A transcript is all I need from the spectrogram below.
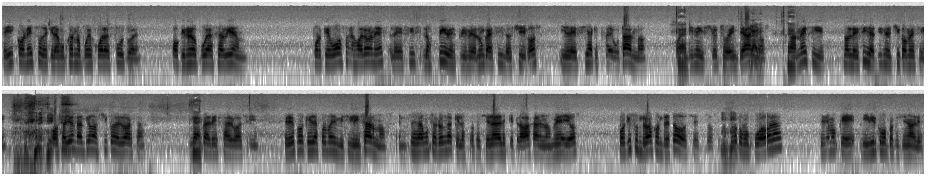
seguís con eso de que la mujer no puede jugar al fútbol o que no lo puede hacer bien. Porque vos a los varones le decís los pibes primero, nunca decís los chicos, y le decía que está debutando, cuando tiene 18 o 20 años. A Messi no le decís la tiene el chico Messi. o salieron campeón los chicos del Barça. Nunca le algo así. Pero es porque es la forma de invisibilizarnos. Entonces da mucha bronca que los profesionales que trabajan en los medios porque es un trabajo entre todos estos. Nosotros como jugadoras tenemos que vivir como profesionales,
